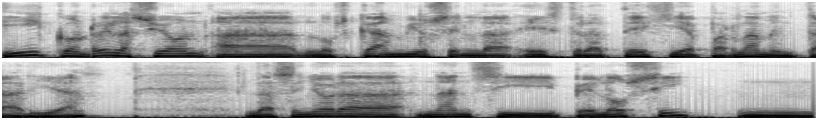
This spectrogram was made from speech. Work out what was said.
Y con relación a los cambios en la estrategia parlamentaria, la señora Nancy Pelosi mm,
